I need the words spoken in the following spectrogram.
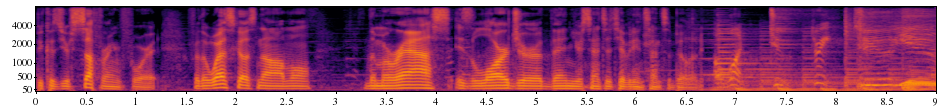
because you're suffering for it. For the West Coast novel, the morass is larger than your sensitivity and sensibility. A one, two, three. To you.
